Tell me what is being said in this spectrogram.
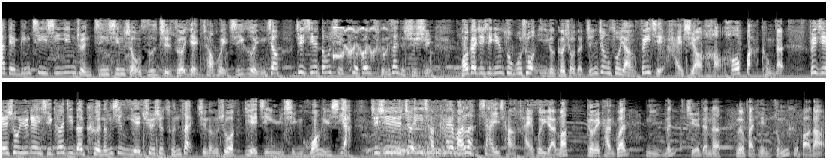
里。龚琳娜点评气息音准，金星手撕指责演唱会饥饿营销，这些都是客观存在的事实。抛开这些因素不说，一个歌手的真正素养，菲姐还是要好好把控的。菲姐疏于练习歌技的可能性也确实存在，只能说业精于勤，荒于嬉啊。只是这一场开完了，下一场还会远吗？各位看官，你们觉得呢？乐翻天综合报道。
